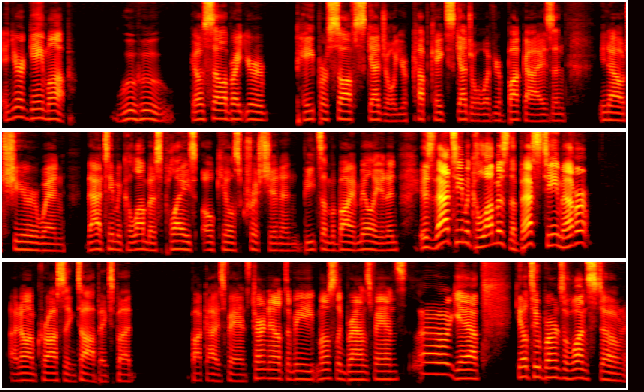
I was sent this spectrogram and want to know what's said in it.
And you're a game up. Woohoo. Go celebrate your paper soft schedule, your cupcake schedule with your Buckeyes, and, you know, cheer when that team in Columbus plays Oak Hills Christian and beats them by a million. And is that team in Columbus the best team ever? I know I'm crossing topics, but Buckeyes fans turned out to be mostly Browns fans. Oh, yeah. Kill two birds with one stone.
